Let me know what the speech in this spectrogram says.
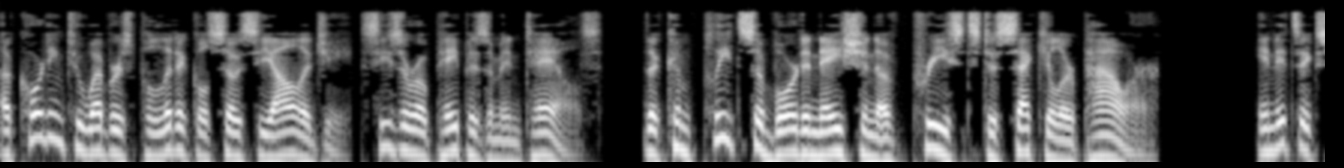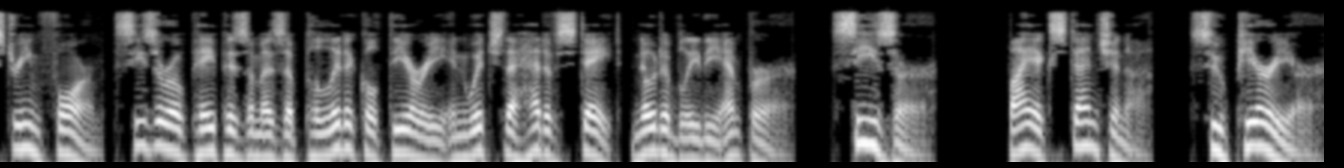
According to Weber's political sociology, Caesaropapism entails, "...the complete subordination of priests to secular power." In its extreme form, Caesaropapism is a political theory in which the head of state, notably the emperor Caesar, by extension a «superior»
